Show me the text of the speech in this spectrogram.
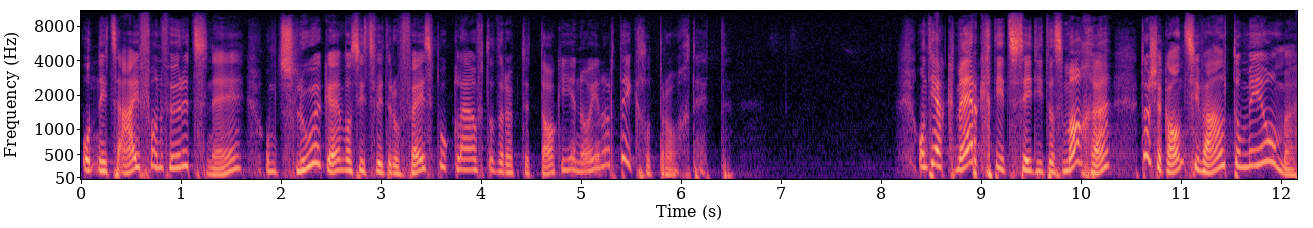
und nicht das iPhone vorzunehmen, um zu schauen, was jetzt wieder auf Facebook läuft oder ob der Tag einen neuen Artikel gebracht hat. Und ich habe gemerkt, jetzt sehe ich das machen, da ist eine ganze Welt um mich herum.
